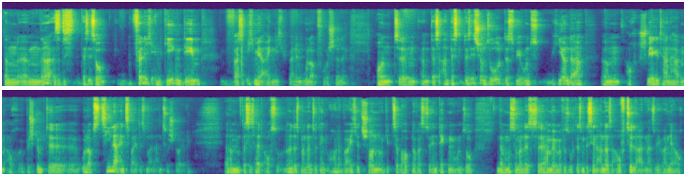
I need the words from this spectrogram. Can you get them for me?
dann, ähm, ne? also das, das ist so völlig entgegen dem, was ich mir eigentlich bei einem Urlaub vorstelle. Und, ähm, und das, das, das ist schon so, dass wir uns hier und da ähm, auch schwer getan haben, auch bestimmte äh, Urlaubsziele ein zweites Mal anzusteuern. Ähm, das ist halt auch so, ne? dass man dann so denkt, oh, da war ich jetzt schon und gibt es überhaupt noch was zu entdecken und so. Und dann musste man das, äh, haben wir immer versucht, das ein bisschen anders aufzuladen. Also wir waren ja auch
